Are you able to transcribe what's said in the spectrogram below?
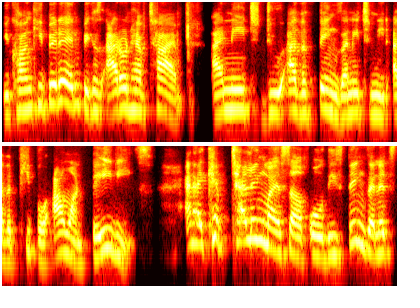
You can't keep it in because I don't have time. I need to do other things. I need to meet other people. I want babies. And I kept telling myself all these things, and it's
